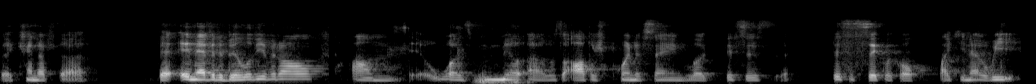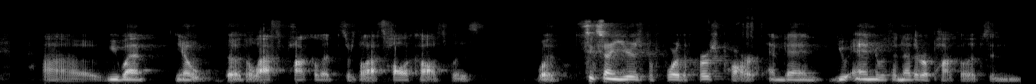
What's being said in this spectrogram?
the kind of the the inevitability of it all um, was uh, was the author's point of saying, look, this is this is cyclical. Like you know, we uh, we went, you know, the the last apocalypse or the last Holocaust was what 600 years before the first part, and then you end with another apocalypse, and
